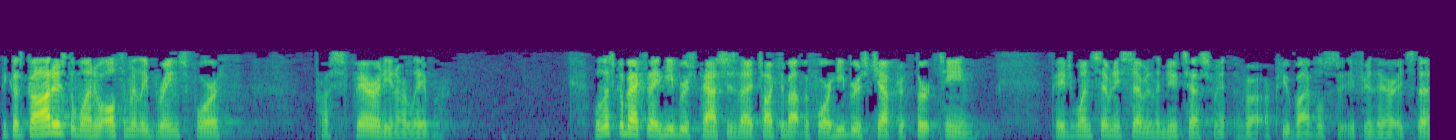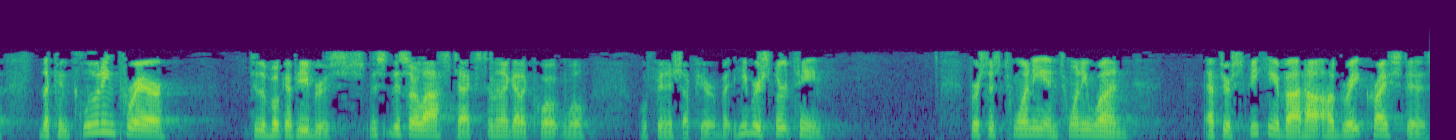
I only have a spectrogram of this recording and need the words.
Because God is the one who ultimately brings forth prosperity in our labor. Well, let's go back to that Hebrews passage that I talked about before. Hebrews chapter 13, page 177 in the New Testament of our, Pew Bibles, if you're there. It's the, the concluding prayer to the book of Hebrews. This, this is our last text, and then I got a quote, and we'll, we'll finish up here. But Hebrews 13, verses 20 and 21 after speaking about how, how great Christ is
